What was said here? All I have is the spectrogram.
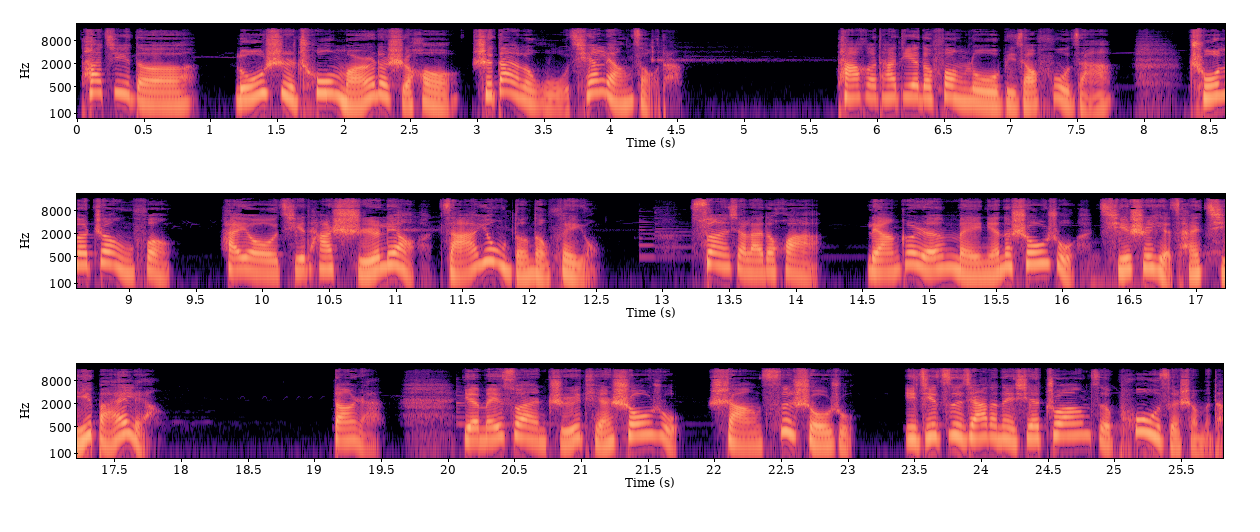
他记得。卢氏出门的时候是带了五千两走的。他和他爹的俸禄比较复杂，除了正俸，还有其他食料、杂用等等费用，算下来的话，两个人每年的收入其实也才几百两。当然，也没算植田收入、赏赐收入以及自家的那些庄子、铺子什么的，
